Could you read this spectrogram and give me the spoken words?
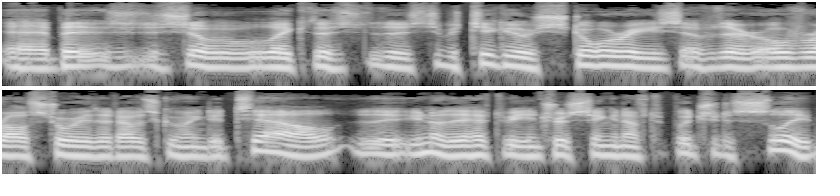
Uh, but so like the, the particular stories of their overall story that I was going to tell, you know, they have to be interesting enough to put you to sleep.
